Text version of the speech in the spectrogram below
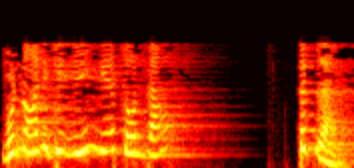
Muốn nói đến cái ý nghĩa tôn giáo. Tức là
